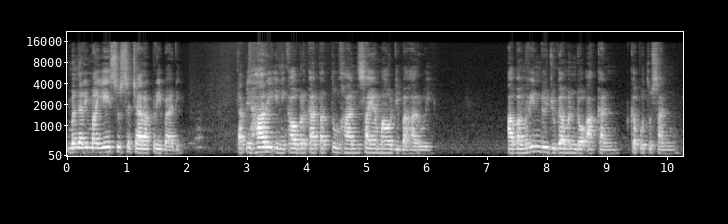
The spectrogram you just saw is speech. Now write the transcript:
menerima Yesus secara pribadi, tapi hari ini kau berkata, "Tuhan, saya mau dibaharui." Abang rindu juga mendoakan keputusanmu.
